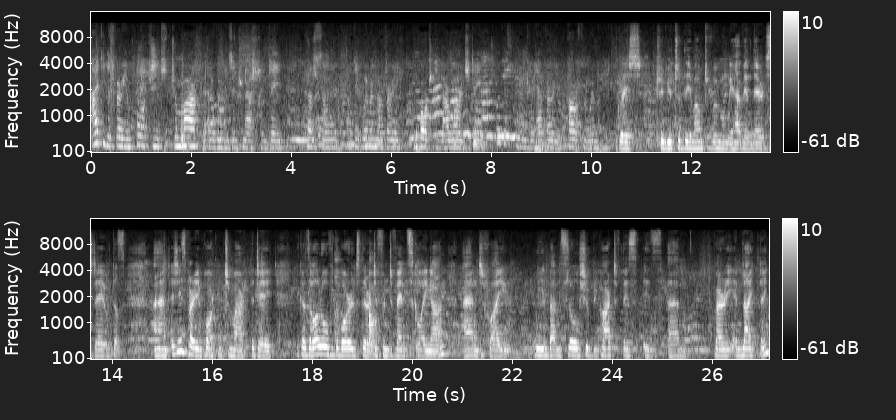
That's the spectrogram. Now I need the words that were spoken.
I think it's very important to mark uh, Women's International Day because uh, I think women are very important in our world today and we have very powerful women. Great tribute to the amount of women we have in there today with us and it is very important to mark the day because all over the world there are different events going on and why we in Ballinasloe should be part of this is um, very enlightening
